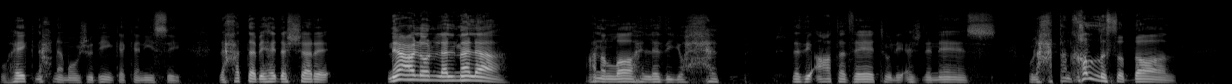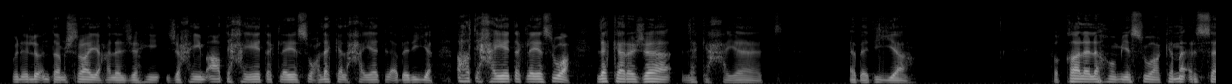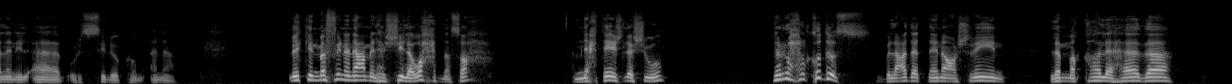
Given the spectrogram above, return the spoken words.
وهيك نحن موجودين ككنيسة لحتى بهذا الشرق نعلن للملا عن الله الذي يحب الذي أعطى ذاته لأجل الناس ولحتى نخلص الضال. ونقول له أنت مش رايح على الجحيم أعطي حياتك ليسوع لك الحياة الأبدية. أعطي حياتك ليسوع. لك رجاء لك حياة أبدية. فقال لهم يسوع كما أرسلني الآب أرسلكم أنا. لكن ما فينا نعمل هالشيء لوحدنا صح؟ بنحتاج لشو؟ للروح القدس. وبالعدد 22 لما قال هذا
